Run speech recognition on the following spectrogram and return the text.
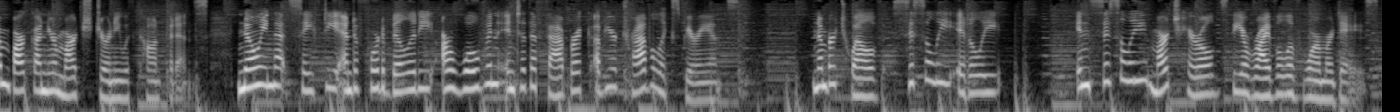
embark on your March journey with confidence, knowing that safety and affordability are woven into the fabric of your travel experience. Number 12, Sicily, Italy. In Sicily, March heralds the arrival of warmer days,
